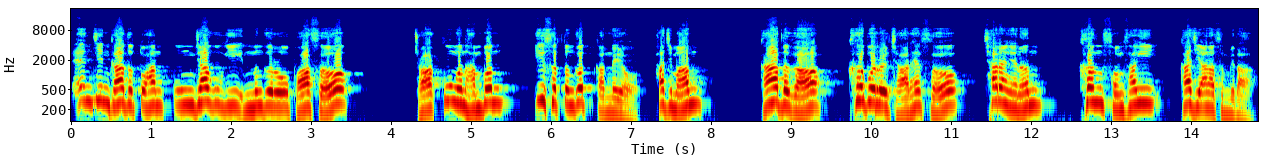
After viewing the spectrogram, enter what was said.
엔진 가드 또한 꿍 자국이 있는 거로 봐서 좌꿍은 한번 있었던 것 같네요. 하지만 가드가 커버를 잘 해서 차량에는 큰 손상이 가지 않았습니다.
